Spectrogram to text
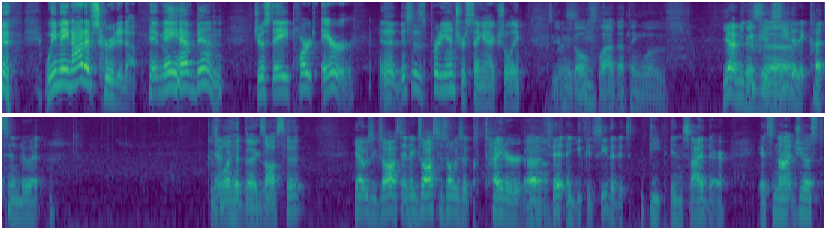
we may not have screwed it up. It may have been just a part error. Uh, this is pretty interesting, actually. Even to go flat, that thing was. Yeah, I mean, you can see uh, that it cuts into it. Because Yeah. what hit the exhaust hit? Yeah, it was exhaust, and exhaust is always a tighter uh, Yeah. fit, and you could see that it's deep inside there. It's not just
